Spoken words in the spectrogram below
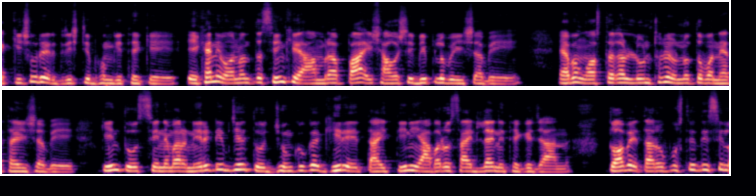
এক কিশোরের দৃষ্টিভঙ্গি থেকে। এখানে অনন্ত সিংকে আমরা পাই সাহসী বিপ্লবী হিসাবে এবং অস্তাগার লুণ্ঠনের অন্যতম নেতা হিসাবে। কিন্তু সিনেমার নেগেটিভ যেহেতু ঝুঙ্কুকে ঘিরে, তাই তিনি আবারও সাইডলাইনে থেকে যান। তবে তার উপস্থিতি ছিল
